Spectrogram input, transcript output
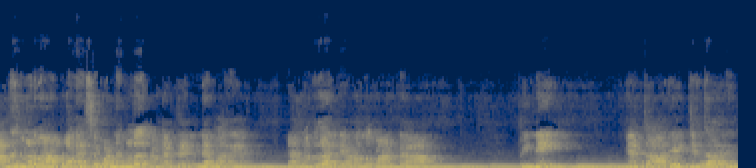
അത് നിങ്ങൾ മാപ്പിള വെച്ച പെണ്ണുങ്ങൾ അങ്ങനെ തന്നെ പറയാം. ഞങ്ങൾക്ക് കല്യാണം ഒന്നും വേണ്ട. പിന്നെ ഞാൻ കാര്യമായിട്ടൊരു കാര്യം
